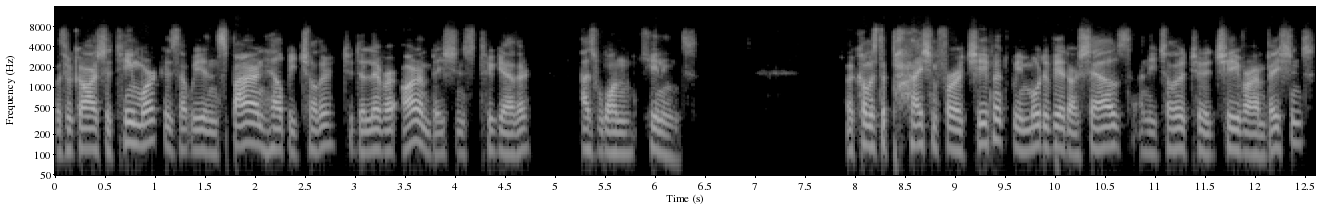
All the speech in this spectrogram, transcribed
With regards to teamwork, is that we inspire and help each other to deliver our ambitions together as one Keelings. When it comes to passion for achievement, we motivate ourselves and each other to achieve our ambitions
